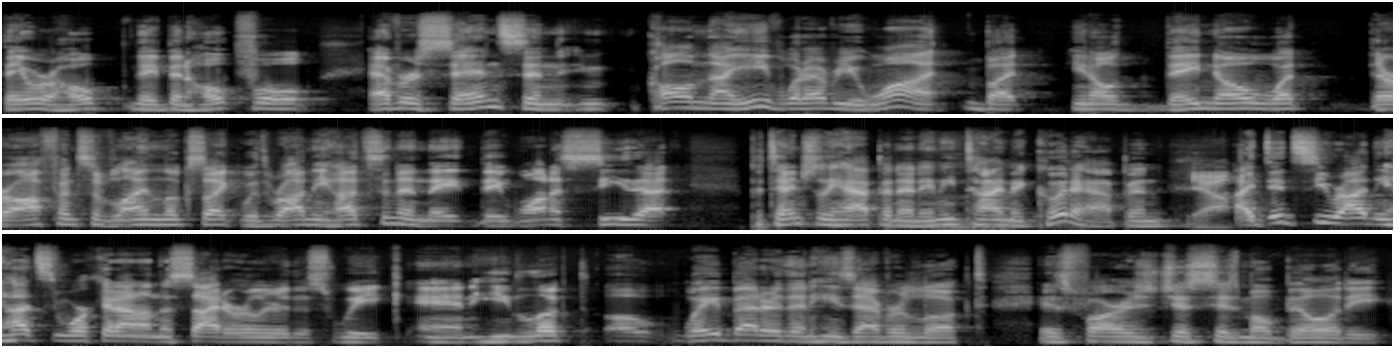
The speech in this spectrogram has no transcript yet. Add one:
they were hope they've been hopeful ever since, and call them naive, whatever you want, but you know they know what their offensive line looks like with Rodney Hudson, and they they want to see that potentially happen at any time it could happen. Yeah. I did see Rodney Hudson working out on the side earlier this week, and he looked uh, way better than he's ever looked as far as just his mobility.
